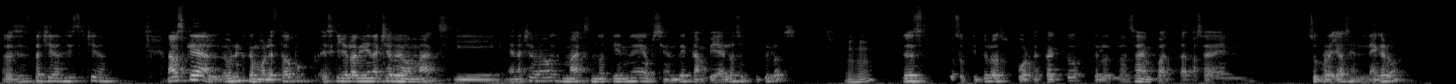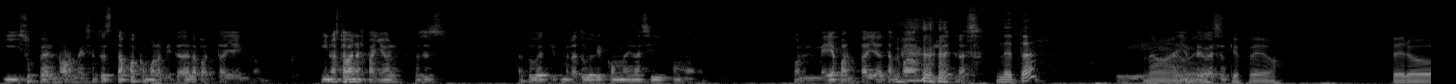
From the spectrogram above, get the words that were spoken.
O sea, sí está chida, sí está chida. Nada más que lo único que me molestó es que yo la vi en HBO Max y en HBO Max no tiene opción de cambiar los subtítulos. Entonces, los subtítulos por defecto te los lanza en pantalla, o sea, en subrayados en negro y súper enormes. Entonces tapa como la mitad de la pantalla y no, y no estaba en español. Entonces, la tuve que- me la tuve que comer así como con media pantalla tapada por letras. ¿Neta? Sí, No mames, qué feo. Pero,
